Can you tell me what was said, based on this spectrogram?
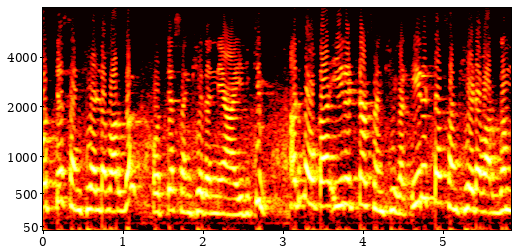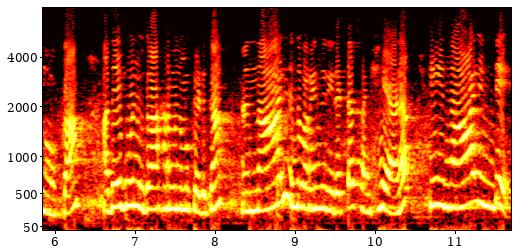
ഒറ്റ സംഖ്യകളുടെ വർഗം ഒറ്റ സംഖ്യ തന്നെ ആയിരിക്കും. അടുത്ത് നോക്കാം ഇരട്ട സംഖ്യകൾ. ഇരട്ട സംഖ്യയുടെ വർഗം നോക്കാം. അതേപോലെ ഉദാഹരണം നമുക്ക് എടുക്കാം. നാല് എന്ന് പറയുന്ന ഒരു ഇരട്ട സംഖ്യയാണ്. ഈ നാലിന്റെ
